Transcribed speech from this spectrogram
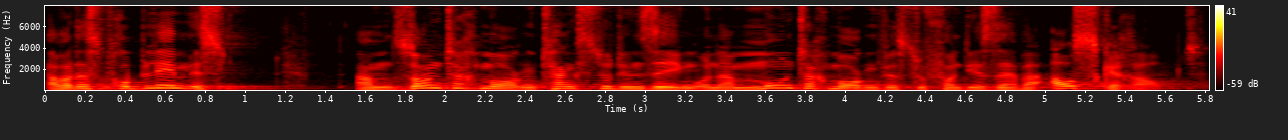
Aber das Problem ist, am Sonntagmorgen tankst du den Segen und am Montagmorgen wirst du von dir selber ausgeraubt.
